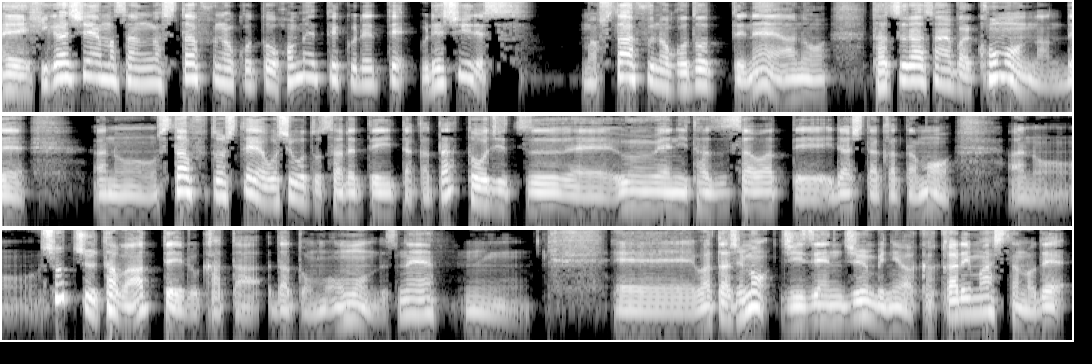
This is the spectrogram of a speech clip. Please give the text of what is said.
えー、東山さんがスタッフのことを褒めてくれて嬉しいです。まあ、スタッフのことってね、あの、達郎さんやっぱり顧問なんで、あの、スタッフとしてお仕事されていた方、当日、えー、運営に携わっていらした方も、あの、しょっちゅう多分会っている方だと思うんですね。うん。えー、私も事前準備にはかかりましたので、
